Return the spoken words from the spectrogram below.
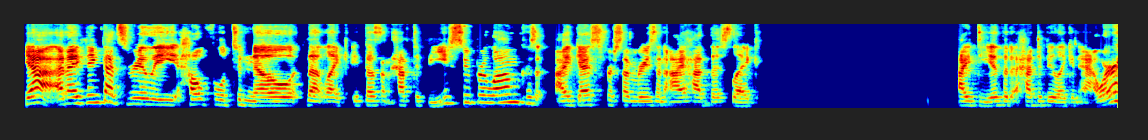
Yeah, and I think that's really helpful to know that like it doesn't have to be super long because I guess for some reason I had this like idea that it had to be like an hour.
